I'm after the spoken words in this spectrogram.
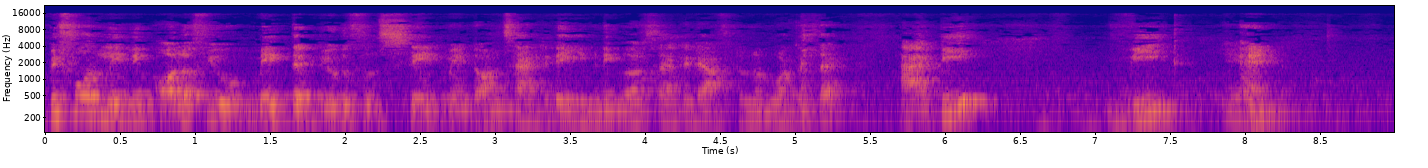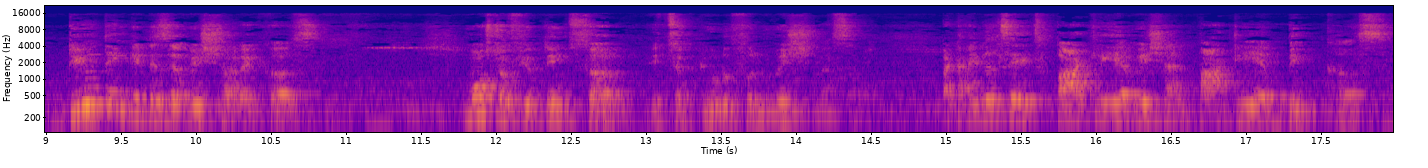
Before leaving, all of you make that beautiful statement on Saturday evening or Saturday afternoon. What is that? Happy week yeah. end. Do you think it is a wish or a curse? Most of you think, sir, it's a beautiful wish, sir. But I will say it's partly a wish and partly a big curse.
